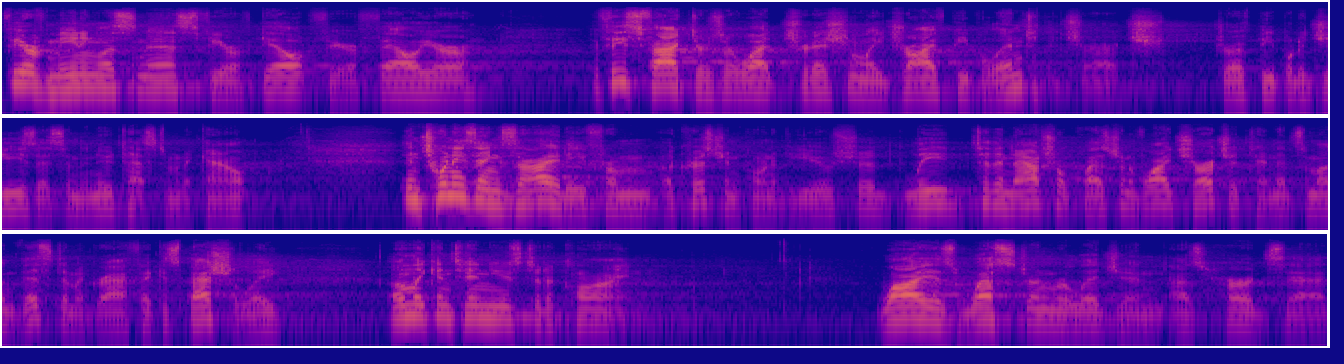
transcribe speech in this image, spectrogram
Fear of meaninglessness, fear of guilt, fear of failure, if these factors are what traditionally drive people into the church, drove people to Jesus in the New Testament account, then 20s anxiety, from a Christian point of view, should lead to the natural question of why church attendance among this demographic, especially, only continues to decline. Why is Western religion, as Heard said,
